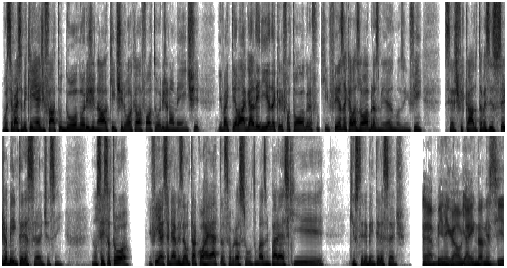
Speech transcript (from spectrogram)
Você vai saber quem é de fato o dono original, quem tirou aquela foto originalmente, e vai ter lá a galeria daquele fotógrafo que fez aquelas obras mesmo, enfim, certificado. Talvez isso seja bem interessante, assim. Não sei se eu tô. Enfim, se a minha visão tá correta sobre o assunto, mas me parece que, que isso seria bem interessante. É, bem legal. E ainda nesse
